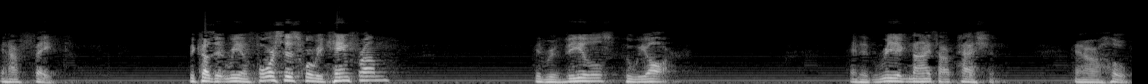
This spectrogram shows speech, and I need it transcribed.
in our faith. Because it reinforces where we came from, it reveals who we are, and it reignites our passion and our hope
